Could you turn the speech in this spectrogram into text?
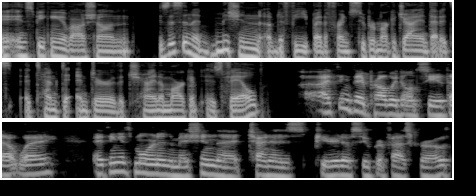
And speaking of Auchan, is this an admission of defeat by the French supermarket giant that its attempt to enter the China market has failed? I think they probably don't see it that way. I think it's more an admission that China's period of super fast growth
